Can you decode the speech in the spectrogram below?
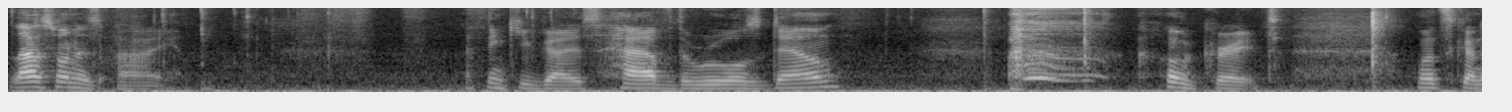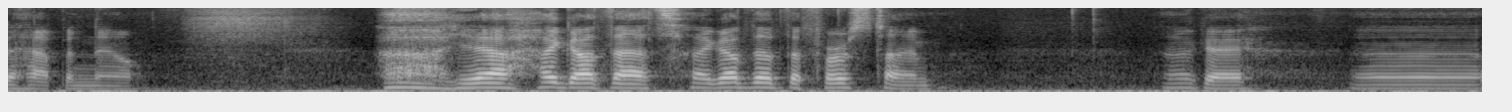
Last one is I. I think you guys have the rules down. oh, great. What's going to happen now? Ah, yeah, I got that. I got that the first time. Okay. Uh.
